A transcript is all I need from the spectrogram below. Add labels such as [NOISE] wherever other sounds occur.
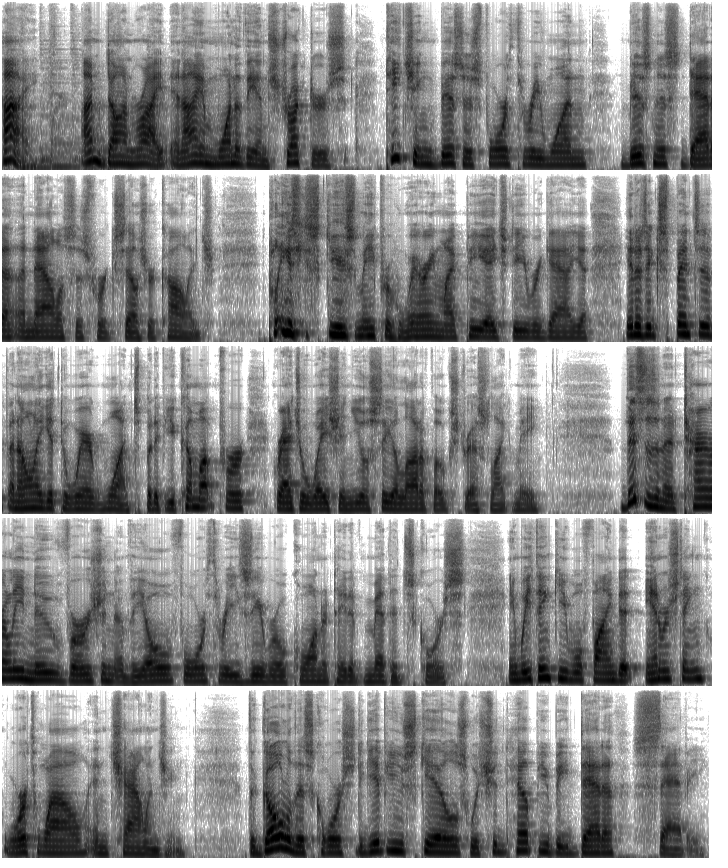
Hi, I'm Don Wright, and I am one of the instructors teaching Business 431 Business Data Analysis for Excelsior College. Please [LAUGHS] excuse me for wearing my PhD regalia. It is expensive and I only get to wear it once, but if you come up for graduation, you'll see a lot of folks dressed like me. This is an entirely new version of the 0430 Quantitative Methods course, and we think you will find it interesting, worthwhile, and challenging. The goal of this course is to give you skills which should help you be data savvy.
